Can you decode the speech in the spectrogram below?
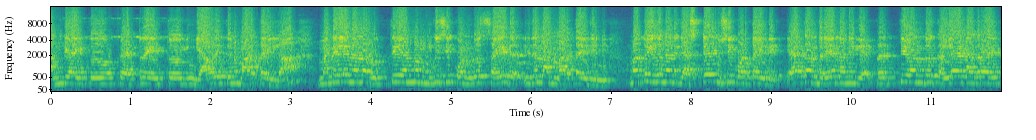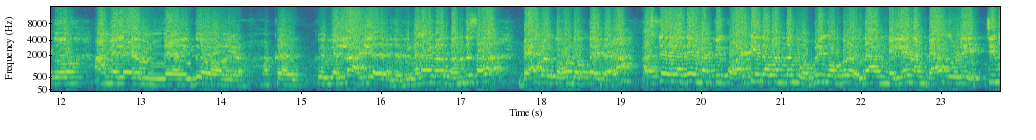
ಅಂಗಡಿ ಆಯ್ತು ಫ್ಯಾಕ್ಟ್ರಿ ಆಯ್ತು, ಹಿಂಗ್ ಯಾವ ರೀತಿನೂ ಮಾಡ್ತಾ ಇಲ್ಲ. ಮನೇಲೆ ನನ್ನ ವೃತ್ತಿಯನ್ನ ಮುಗಿಸಿಕೊಂಡು ಸೈಡ್ ಇದನ್ನ ನಾನು ಮಾಡ್ತಾ ಇದ್ದೀನಿ. ಮತ್ತು ಇದು ನನಗೆ ಅಷ್ಟೇ ಖುಷಿ ಕೊಡ್ತಾ ಇದೆ. ಯಾಕಂದ್ರೆ ನನಗೆ ಪ್ರತಿಯೊಂದು ಕಲ್ಯಾಣ ನಗರ ಆಯ್ತು, ಆಮೇಲೆ ಇದು ಇವೆಲ್ಲ ಹಳ್ಳಿ, ನಗರಗಳು ಬಂದು ಸಹ ಬ್ಯಾಗ್ಗಳು ತಗೊಂಡ್ ಹೋಗ್ತಾ ಇದಾರ ಅಷ್ಟೇ ಅಲ್ಲದೆ ಮತ್ತೆ ಕ್ವಾಲಿಟಿ ಇದಾವ ಅಂತಂದ್ರೆ ಒಬ್ರಿಗೊಬ್ರು ಇದಾದ್ಮೇಲೆ ಬ್ಯಾಗ್ಗಳು ಹೆಚ್ಚಿನ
